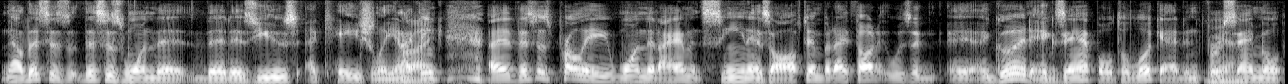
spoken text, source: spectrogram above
Now this is this is one that that is used occasionally, and right. I think uh, this is probably one that I haven't seen as often. But I thought it was a, a good example to look at in First yeah. Samuel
